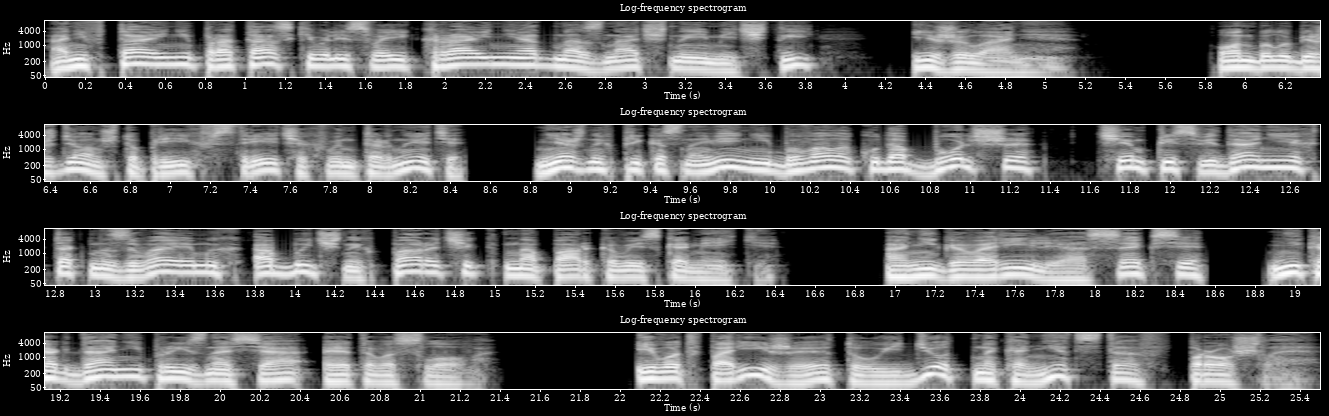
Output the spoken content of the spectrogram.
они втайне протаскивали свои крайне однозначные мечты и желания. Он был убежден, что при их встречах в интернете нежных прикосновений бывало куда больше, чем при свиданиях так называемых обычных парочек на парковой скамейке. Они говорили о сексе, никогда не произнося этого слова. И вот в Париже это уйдет, наконец-то, в прошлое.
